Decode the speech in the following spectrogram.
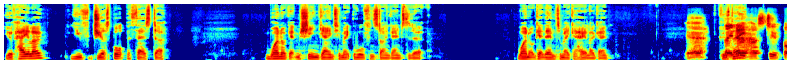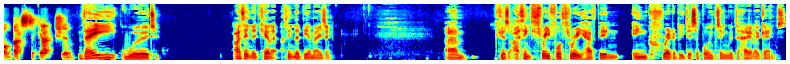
you have Halo, you've just bought Bethesda. Why not get Machine Games who make the Wolfenstein games to do it? Why not get them to make a Halo game? Yeah, they, they, know how to do bombastic action. they would, I think they'd kill it. I think they'd be amazing. Um, because I think 343 have been incredibly disappointing with the Halo games.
